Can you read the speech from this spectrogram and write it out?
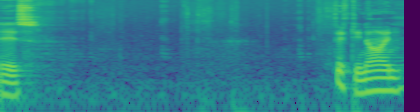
is 59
